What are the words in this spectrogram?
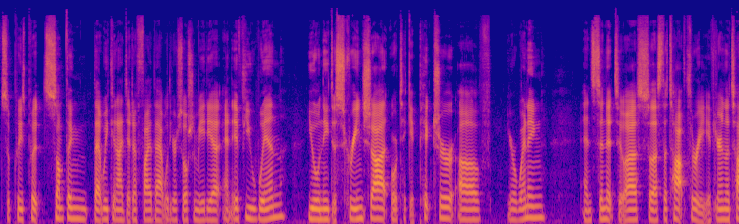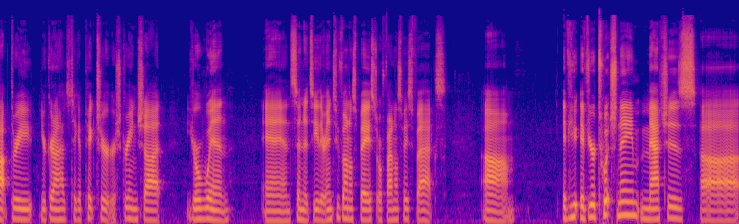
so please put something that we can identify that with your social media. And if you win, you will need to screenshot or take a picture of your winning and send it to us. So that's the top three. If you're in the top three, you're gonna have to take a picture or screenshot your win and send it to either into Final Space or Final Space Facts. Um, if you if your Twitch name matches uh,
